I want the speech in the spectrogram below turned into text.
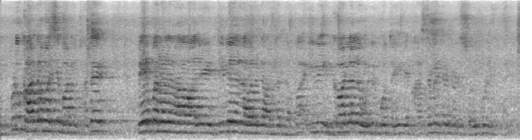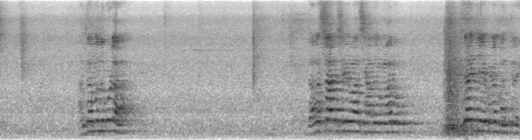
ఎప్పుడు కాంట్రవర్సీ మాటలు అంటే పేపర్లలో రావాలి టీవీలో రావాలని అంటారు తప్ప ఇవి రికార్డులలో ఉండిపోతాయి రేపు కష్టమైనటువంటి సొలుపులు అంతకుముందు కూడా దళసారి శ్రీనివాస్ యాదవ్ గారు రిజైన్ చేయకుండా మంత్రి.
